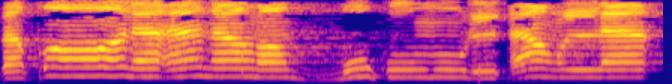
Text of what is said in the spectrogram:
فقال أنا ربكم الأعلى.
